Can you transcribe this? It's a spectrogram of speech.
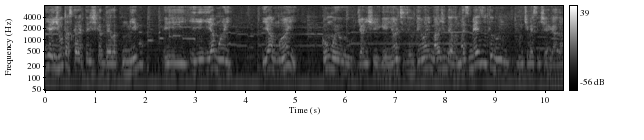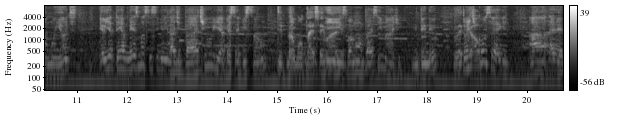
E aí junta as características dela comigo e, e, e a mãe. E a mãe, como eu já enxerguei antes, eu tenho a imagem dela. Mas mesmo que eu não, não tivesse enxergado a mãe antes, eu ia ter a mesma acessibilidade tátil e a percepção E pra de- montar essa imagem. Isso, pra montar essa imagem, entendeu? Então a gente Legal. consegue. Ah, é,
